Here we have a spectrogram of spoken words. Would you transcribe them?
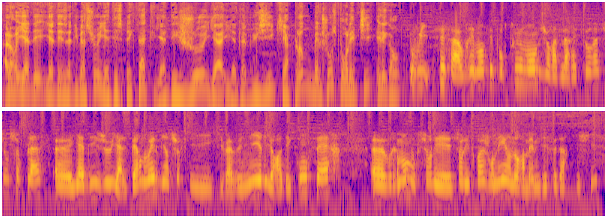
Alors il y, a des, il y a des animations, il y a des spectacles, il y a des jeux, il y a, il y a de la musique, il y a plein de belles choses pour les petits et les grands. Oui, c'est ça, vraiment c'est pour tout le monde. Il y aura de la restauration sur place, Euh, il y a des jeux, il y a le Père Noël bien sûr qui, qui va venir, il y aura des concerts. Euh, vraiment, donc sur les, sur les trois journées, on aura même des feux d'artifice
